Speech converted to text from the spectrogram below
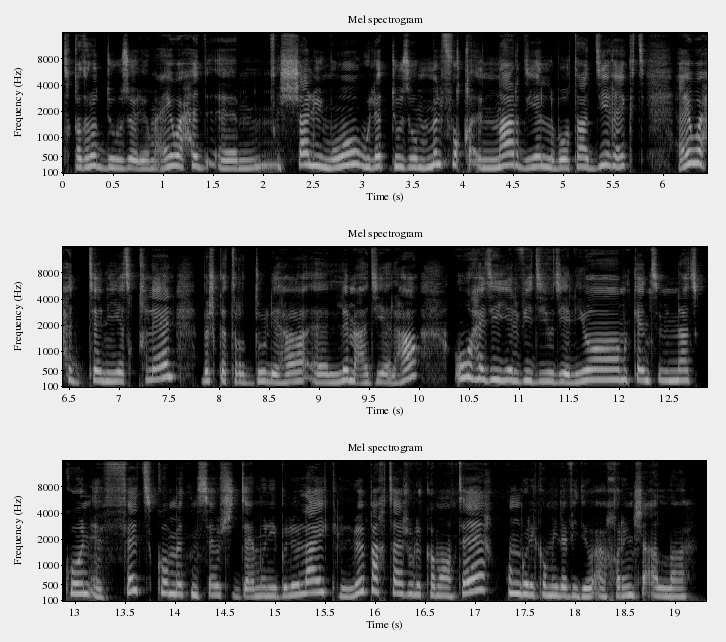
تقدروا تدوزوا عليهم. أي واحد ال chalumeau ولا تدوزوا من الفوق النار ديال البوطة direct غير واحد الثانيات قلال باش كتردوا ليها اللمعة ديالها. وهذه هي الفيديو ديال اليوم. كنتمنى تكون فادتكم ما تنساوش تدعموني ب le like le partage و le commentaire. ونقول لكم إلى فيديو آخر إن شاء الله.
